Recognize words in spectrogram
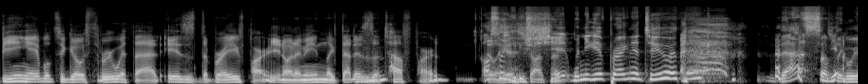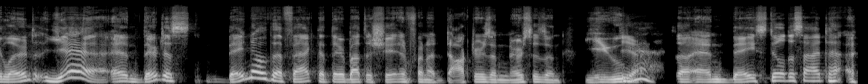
being able to go through with that is the brave part. You know what I mean? Like that is the mm-hmm. tough part. Also Like, you as shit when you get pregnant too i think that's something we learned yeah and they're just they know the fact that they're about to shit in front of doctors and nurses and you Yeah. So, and they still decide to.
